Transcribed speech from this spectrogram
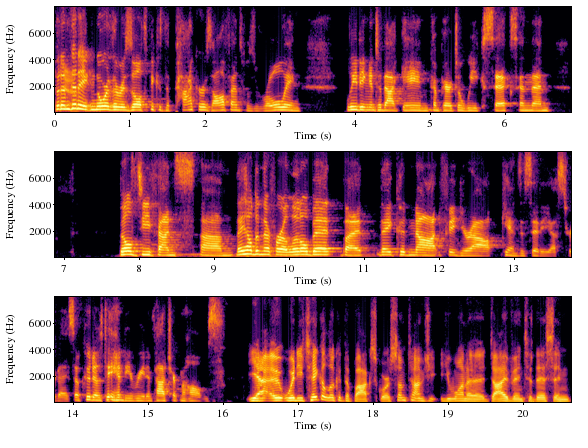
but I'm going to ignore the results because the Packers offense was rolling leading into that game compared to week six. And then Bills defense, um, they held in there for a little bit, but they could not figure out Kansas City yesterday. So kudos to Andy Reid and Patrick Mahomes. Yeah, when you take a look at the box score, sometimes you, you want to dive into this and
